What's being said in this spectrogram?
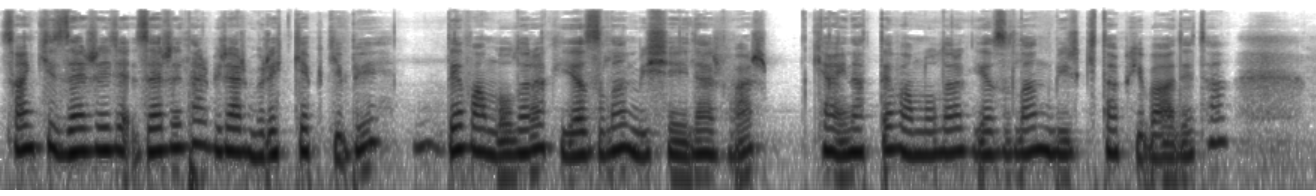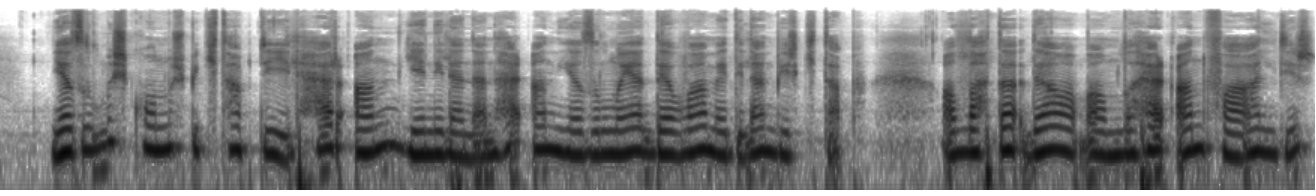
Sanki zerre, zerreler birer mürekkep gibi devamlı olarak yazılan bir şeyler var. Kainat devamlı olarak yazılan bir kitap gibi adeta. Yazılmış konmuş bir kitap değil. Her an yenilenen, her an yazılmaya devam edilen bir kitap. Allah da devamlı her an faaldir,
